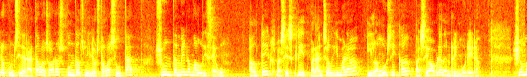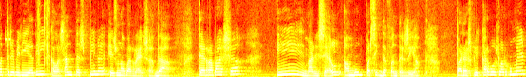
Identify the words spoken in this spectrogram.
era considerat aleshores un dels millors de la ciutat juntament amb el Liceu. El text va ser escrit per Àngel Guimarà i la música va ser obra d'Enric Morera. Jo m'atreviria a dir que la Santa Espina és una barreja de terra baixa i Maricel amb un pessic de fantasia. Per explicar-vos l'argument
